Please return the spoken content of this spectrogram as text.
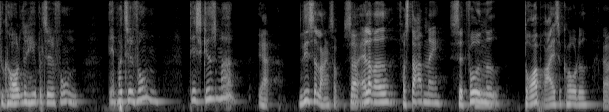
Du kan holde det helt på telefonen. Det er på telefonen. Det er skidesmart. Ja, lige så langsomt. Så allerede fra starten af, sæt foden mm. ned, drop rejsekortet, Ja.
